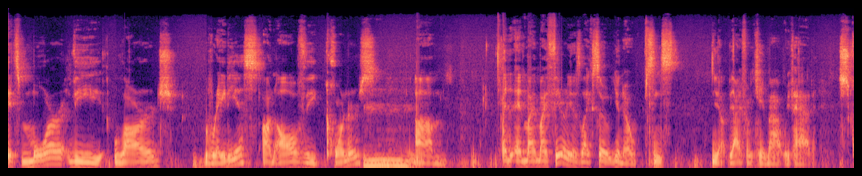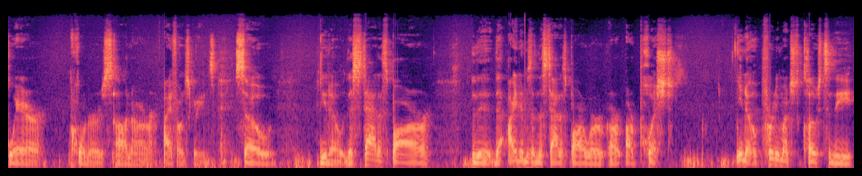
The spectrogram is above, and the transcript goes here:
It's more the large radius on all of the corners. Um, and and my, my theory is like so you know since you know the iPhone came out, we've had square corners on our iPhone screens. So you know the status bar, the the items in the status bar were are, are pushed, you know, pretty much close to the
